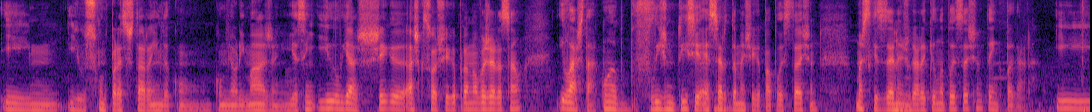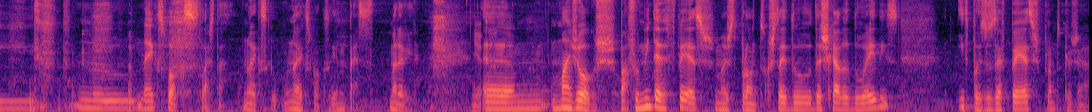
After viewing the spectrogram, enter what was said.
E, e o segundo parece estar ainda com, com melhor imagem. E assim, e aliás, chega, acho que só chega para a nova geração. E lá está, com a feliz notícia, é certo também chega para a Playstation, mas se quiserem jogar aquilo na Playstation têm que pagar. E no, na Xbox, lá está, no, X, no Xbox Game Pass, maravilha. Um, mais jogos, pá, foi muito FPS, mas pronto, gostei do- da chegada do Hades e depois os FPS, pronto, que já,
